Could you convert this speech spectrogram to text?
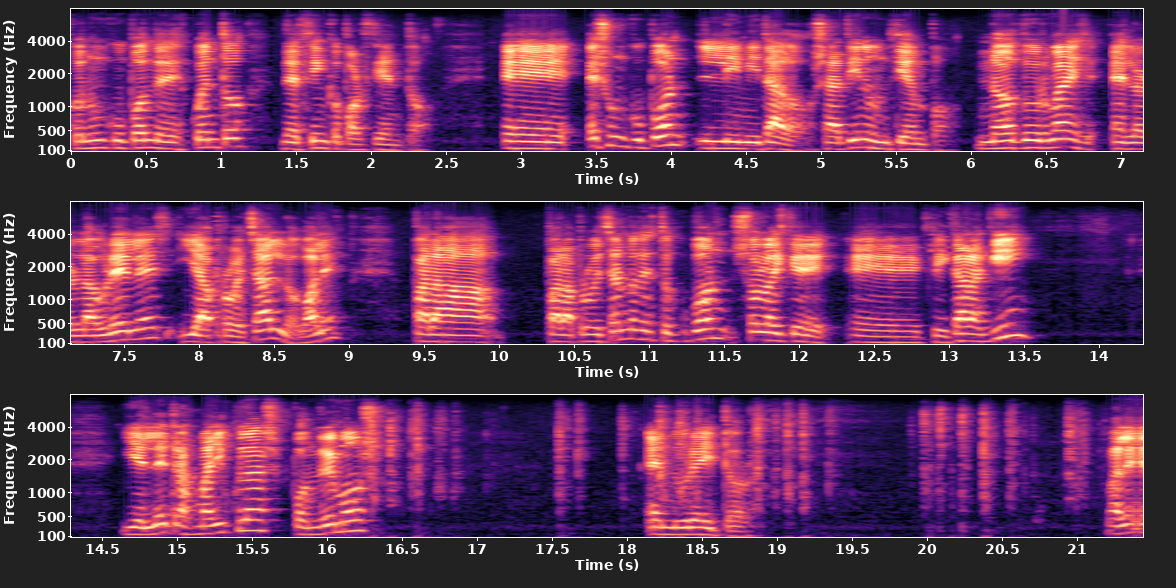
con un cupón de descuento del 5%. Eh, es un cupón limitado, o sea, tiene un tiempo. No os durmáis en los laureles y aprovechadlo, ¿vale? Para, aprovecharnos de este cupón solo hay que eh, clicar aquí y en letras mayúsculas pondremos Endurator. ¿vale?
